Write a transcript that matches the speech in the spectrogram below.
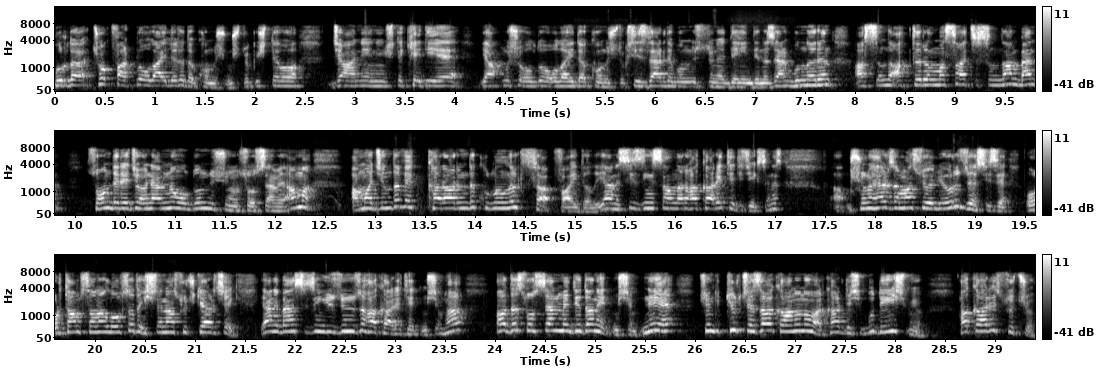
burada çok farklı olayları da konuşmuştuk. İşte o Cani'nin işte kediye yapmış olduğu olayı da konuştuk. Sizler de bunun üstüne değindiniz. Yani bunların aslında aktarılması açısından ben son derece önemli olduğunu düşünüyorum sosyal medya. Ama amacında ve kararında kullanılırsa faydalı. Yani siz insanlara hakaret edeceksiniz. Şunu her zaman söylüyoruz ya size. Ortam sanal olsa da işlenen suç gerçek. Yani ben sizin yüzünüzü hakaret etmişim ha. Ha da sosyal medyadan etmişim. Neye? Çünkü Türk Ceza Kanunu var kardeşim. Bu değişmiyor. Hakaret suçu.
